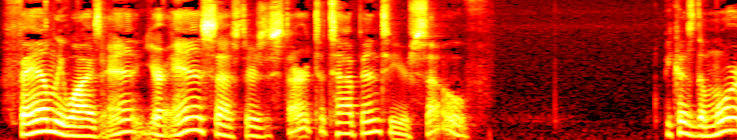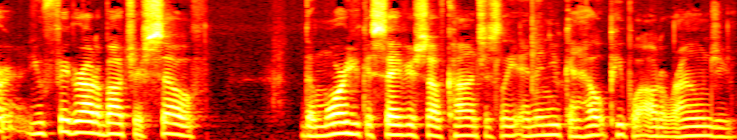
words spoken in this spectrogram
family wise and your ancestors, start to tap into yourself. Because the more you figure out about yourself, the more you can save yourself consciously, and then you can help people out around you.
